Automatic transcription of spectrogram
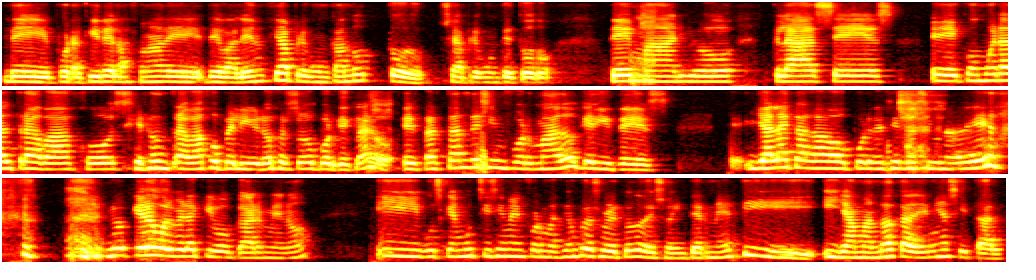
de por aquí de la zona de, Valencia, preguntando todo, o sea, pregunté todo, temario, clases, eh, cómo era el trabajo, si era un trabajo peligroso, porque claro, estás tan desinformado que dices, ya la he cagado por decirlo así una vez, no quiero volver a equivocarme, ¿no? Y busqué muchísima información, pero sobre todo eso, internet y, llamando a academias y tal.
